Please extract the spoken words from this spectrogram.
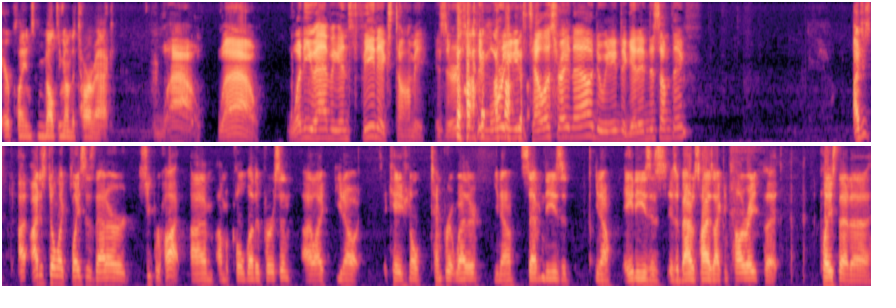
airplanes melting on the tarmac. Wow! Wow! What do you have against Phoenix, Tommy? Is there something more you need to tell us right now? Do we need to get into something? I just I, I just don't like places that are super hot. I'm I'm a cold weather person. I like you know occasional temperate weather. You know, 70s, you know, 80s is, is about as high as I can tolerate. But place that uh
